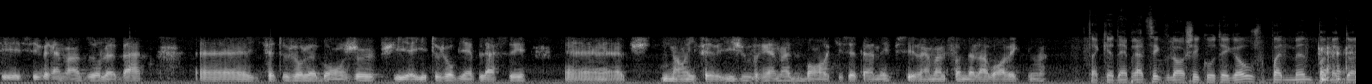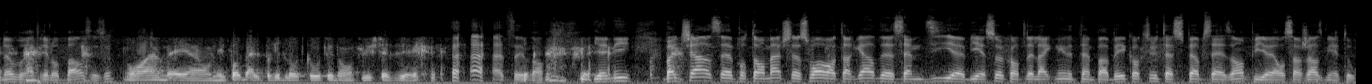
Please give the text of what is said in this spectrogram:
C'est vraiment dur le battre. il fait toujours le bon jeu, puis il est toujours bien placé. non, il, fait, il joue vraiment du bon hockey cette année, puis c'est vraiment le fun de l'avoir avec nous. Fait que dans pratique, vous lâchez le côté gauche, pas de mine, pas de McDonough, vous rentrez l'autre bord, c'est ça? Ouais, mais euh, on n'est pas mal pris de l'autre côté non plus, je te dirais. c'est bon. Yanni, bonne chance euh, pour ton match ce soir. On te regarde euh, samedi, bien sûr, contre le Lightning de Tampa Bay. Continue ta superbe saison, puis on se rejase bientôt.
